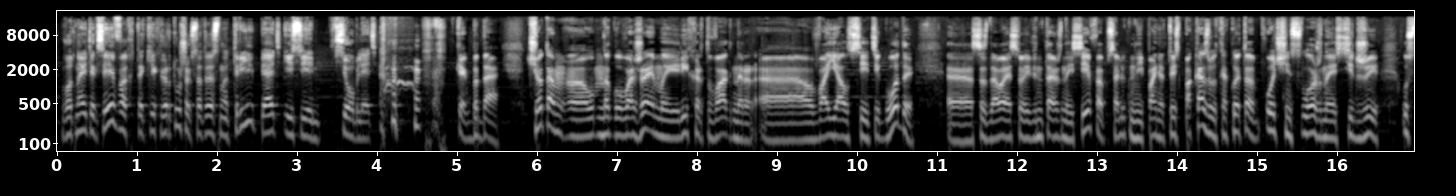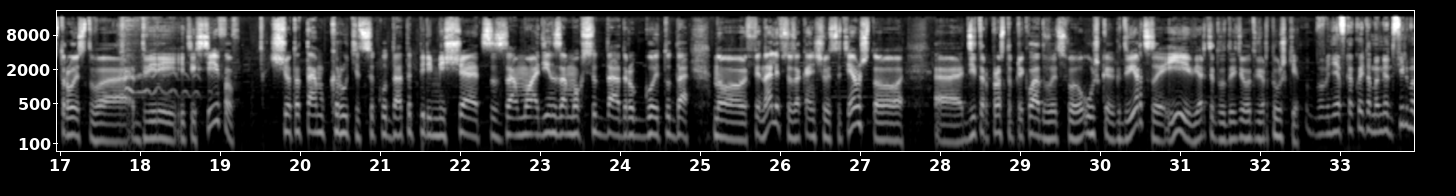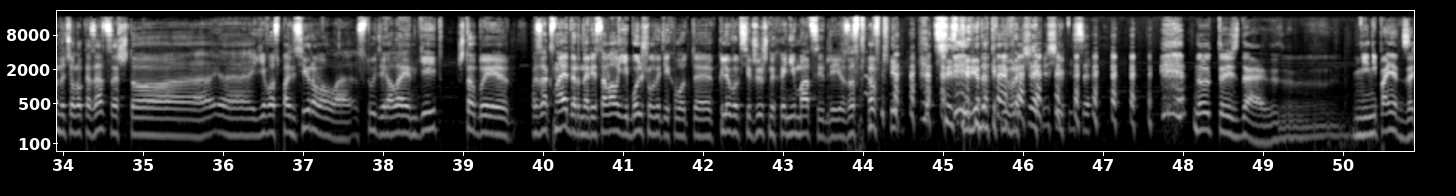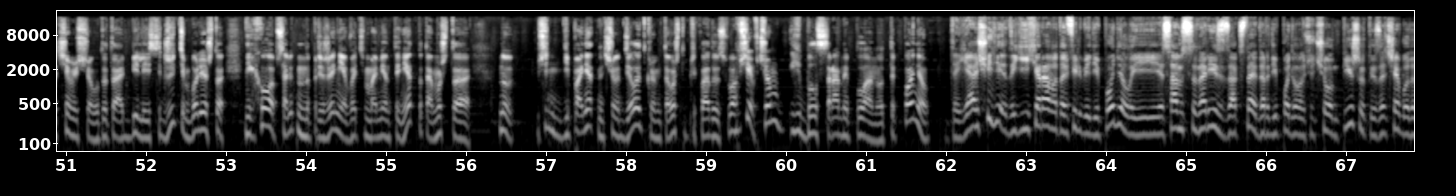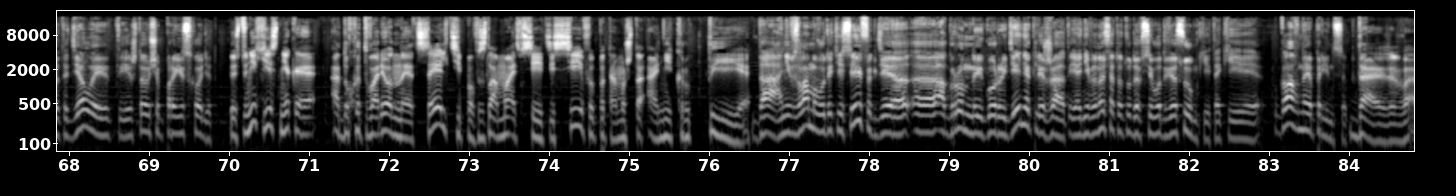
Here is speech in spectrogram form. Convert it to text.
вот на этих сейфах таких вертушек, соответственно, 3, 5 и 7. Все, блядь. Как бы да. Че там э, многоуважаемый Рихард Вагнер э, ваял все эти годы, э, создавая свои винтажные сейфы, абсолютно непонятно. То есть показывают какое-то очень сложное CG-устройство дверей этих сейфов, что-то там крутится, куда-то перемещается, зам... один замок сюда, другой туда. Но в финале все заканчивается тем, что э, Дитер просто прикладывает свое ушко к дверце и вертит вот эти вот вертушки. Мне в какой-то момент фильма начало казаться, что э, его спонсировала студия Lion чтобы Зак Снайдер нарисовал ей больше вот этих вот э, клевых сиджишных анимаций для ее заставки с шестеренками вращающимися. Ну, то есть, да, не, непонятно, зачем еще вот это обилие CG, тем более, что никакого абсолютно напряжения в эти моменты нет, потому что, ну, вообще непонятно, что он делает, кроме того, что прикладывается. Вообще, в чем их был сраный план? Вот ты понял? Да я вообще ни, ни хера в этом фильме не понял, и сам сценарист Зак Снайдер не понял вообще, что он пишет, и зачем он это делает, и что вообще происходит. То есть у них есть некая одухотворенная цель, типа взломать все эти сейфы, потому что они крутые. Да, они взламывают эти сейфы, где э, огромные горы денег лежат, и они выносят оттуда всего две сумки, такие... Главный принцип. Да,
